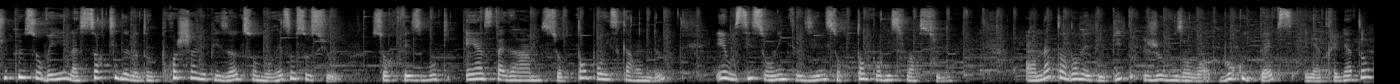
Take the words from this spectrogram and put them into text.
Tu peux surveiller la sortie de notre prochain épisode sur nos réseaux sociaux, sur Facebook et Instagram sur Temporis42 et aussi sur LinkedIn sur Temporis Loire Sud. En attendant mes pépites, je vous envoie beaucoup de peps et à très bientôt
